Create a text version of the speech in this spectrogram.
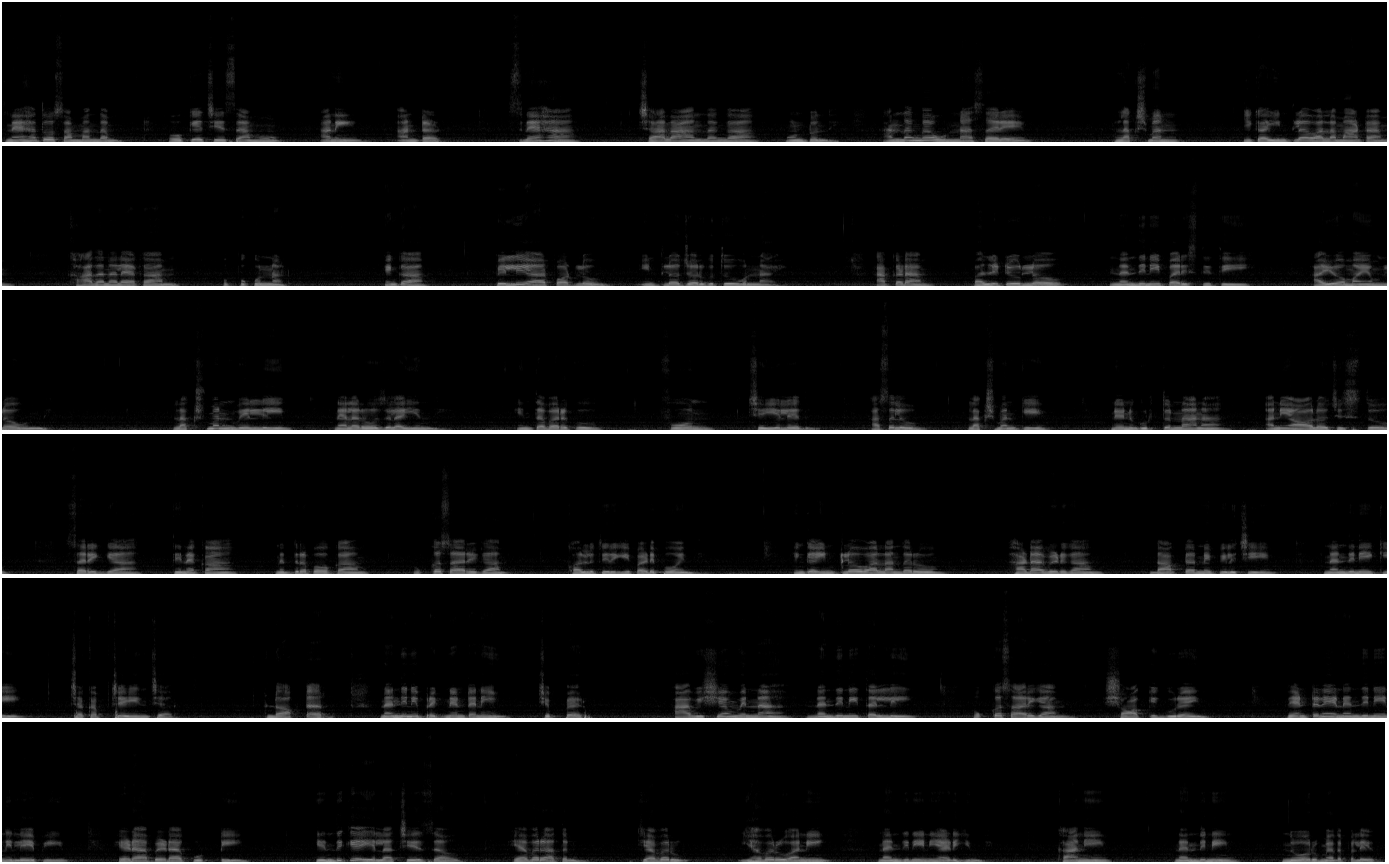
స్నేహతో సంబంధం ఓకే చేశాము అని అంటాడు. స్నేహ చాలా అందంగా ఉంటుంది. అందంగా ఉన్నా సరే లక్ష్మణ్ ఇక ఇంట్లో వాళ్ళ మాట కాదనలేక ఒప్పుకున్నాడు. ఇంకా పెళ్ళి ఏర్పాట్లు ఇంట్లో జరుగుతూ ఉన్నాయి. అక్కడ పల్లెటూరులో నందిని పరిస్థితి అయోమయంలో ఉంది. లక్ష్మణ్ వెళ్ళి నెల రోజులయ్యింది. ఇంతవరకు ఫోన్ చెయ్యలేదు. అసలు లక్ష్మణ్కి నేను గుర్తున్నానా అని ఆలోచిస్తూ సరిగ్గా తినక నిద్రపోక ఒక్కసారిగా కళ్ళు తిరిగి పడిపోయింది. ఇంకా ఇంట్లో వాళ్ళందరూ హడావిడిగా డాక్టర్ని పిలిచి నందినికి చెకప్ చేయించారు. డాక్టర్ నందిని ప్రెగ్నెంట్ అని చెప్పారు. ఆ విషయం విన్న నందిని తల్లి ఒక్కసారిగా షాక్కి గురైంది. వెంటనే నందినిని లేపి ఎడాపెడా కొట్టి ఎందుకే ఇలా చేశావు? ఎవరు అతను? ఎవరు? ఎవరు? అని నందినిని అడిగింది. కానీ నందిని నోరు మెదపలేదు.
